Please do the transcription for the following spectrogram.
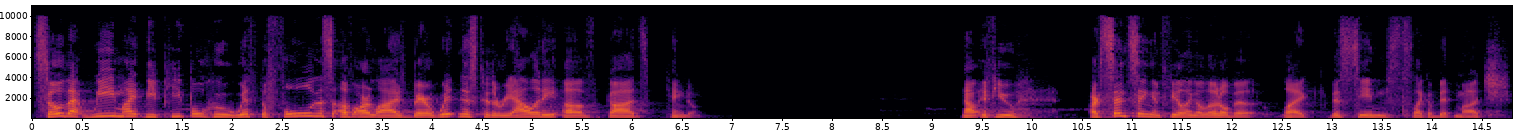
so that we might be people who, with the fullness of our lives, bear witness to the reality of God's kingdom. Now, if you are sensing and feeling a little bit like this seems like a bit much,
